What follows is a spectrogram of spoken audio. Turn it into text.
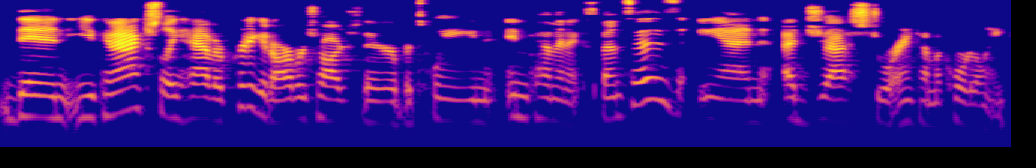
then you can actually have a pretty good arbitrage there between income and expenses and adjust your income accordingly.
